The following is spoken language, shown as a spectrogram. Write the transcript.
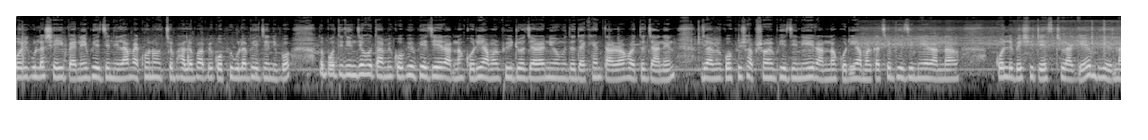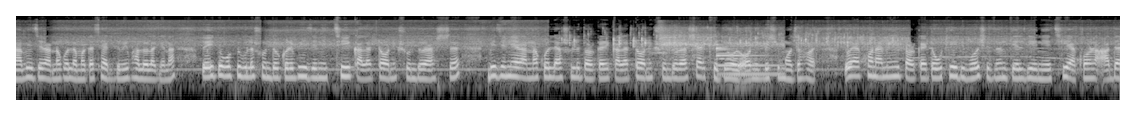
বড়িগুলো সেই প্যানে ভেজে নিলাম। এখন হচ্ছে ভালোভাবে কফিগুলো ভেজে নিব। তো প্রতিদিন যেহেতু আমি কফি ভেজে রান্না করি, আমার ভিডিও যারা নিয়মিত দেখেন তারা হয়তো জানেন যে আমি কফি সবসময় ভেজে নিয়েই রান্না করি। আমার কাছে ভেজে নিয়ে রান্না করলে বেশি টেস্ট লাগে। না ভেজে রান্না করলে আমার কাছে একদমই ভালো লাগে না। তো এই তো কপিগুলো সুন্দর করে ভেজে নিচ্ছি। কালারটা অনেক সুন্দর আসছে। ভেজে নিয়ে রান্না করলে আসলে তরকারি কালারটা অনেক সুন্দর আসে আর খেতে অনেক বেশি মজা হয়। তো এখন আমি তরকারিটা উঠিয়ে দিব, সেজন্য তেল দিয়ে নিয়েছি। এখন আদা,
